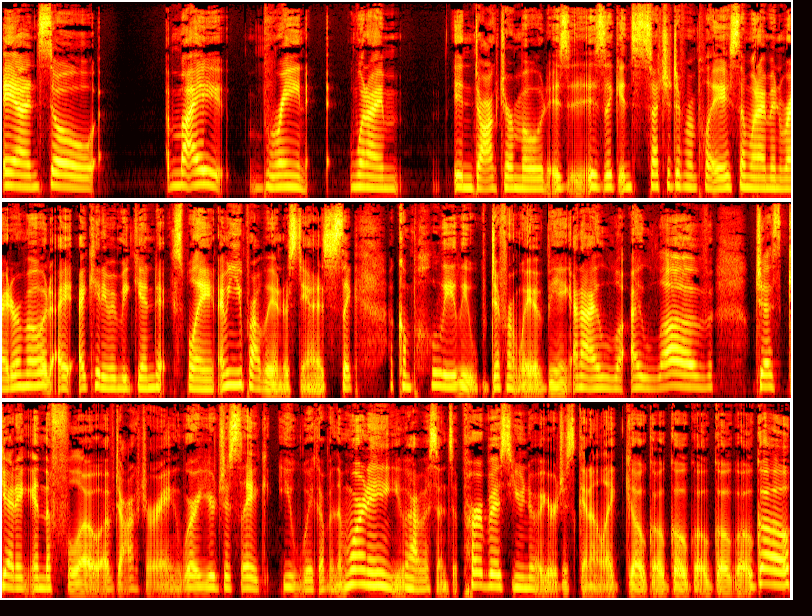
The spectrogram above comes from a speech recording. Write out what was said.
And so my brain, when I'm in doctor mode is is like in such a different place than when I'm in writer mode. I, I can't even begin to explain. I mean, you probably understand. It's just like a completely different way of being. And I lo- I love just getting in the flow of doctoring where you're just like you wake up in the morning, you have a sense of purpose, you know you're just going to like go go go go go go go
